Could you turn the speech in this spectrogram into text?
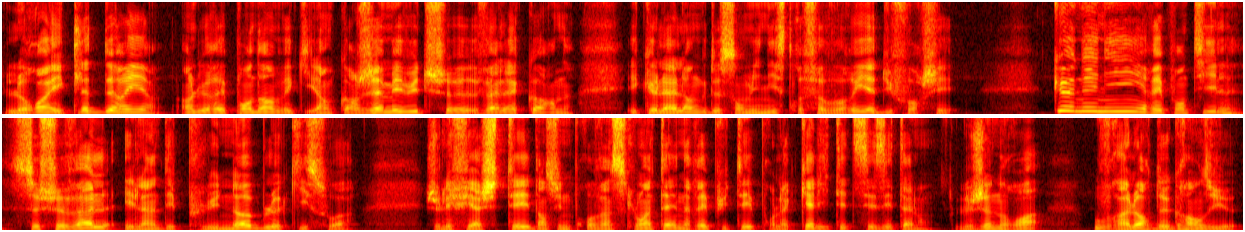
Le roi éclate de rire en lui répondant qu'il n'a encore jamais vu de cheval à cornes et que la langue de son ministre favori a dû fourcher. Que nenni répond-il, ce cheval est l'un des plus nobles qui soit. Je l'ai fait acheter dans une province lointaine réputée pour la qualité de ses étalons. Le jeune roi ouvre alors de grands yeux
